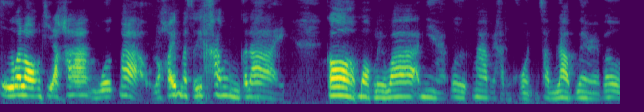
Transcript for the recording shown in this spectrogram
ซื้อมาลองทีละข้างเวิร์กเปล่า แล้วค่อยมาซื้ออีข้างหนึ่งก็ได้ ก็บอกเลยว่าเนี้ยเวิร์กมากเลยค่ะทุกคนสำหรับ wearable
